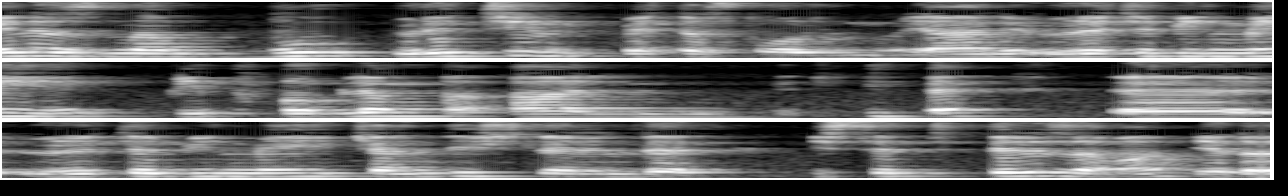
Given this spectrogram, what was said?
En azından bu üretim metaforunu yani üretebilmeyi bir problem halinde e, üretebilmeyi kendi işlerinde hissettikleri zaman ya da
